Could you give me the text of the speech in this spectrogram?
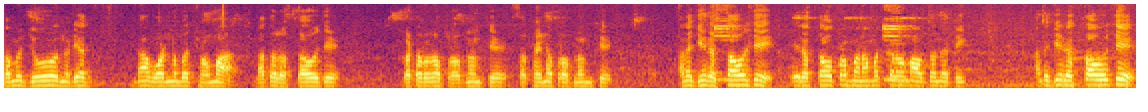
તમે જો નડિયાદના વોર્ડ નંબર છમાં, ના તો રસ્તાઓ છે, ગટરોનો પ્રોબ્લેમ છે, સફાઈના પ્રોબ્લેમ છે. અને જે રસ્તાઓ છે, એ રસ્તાઓ પણ મરામત કરવામાં આવતા નથી. અને જે રસ્તાઓ છે,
